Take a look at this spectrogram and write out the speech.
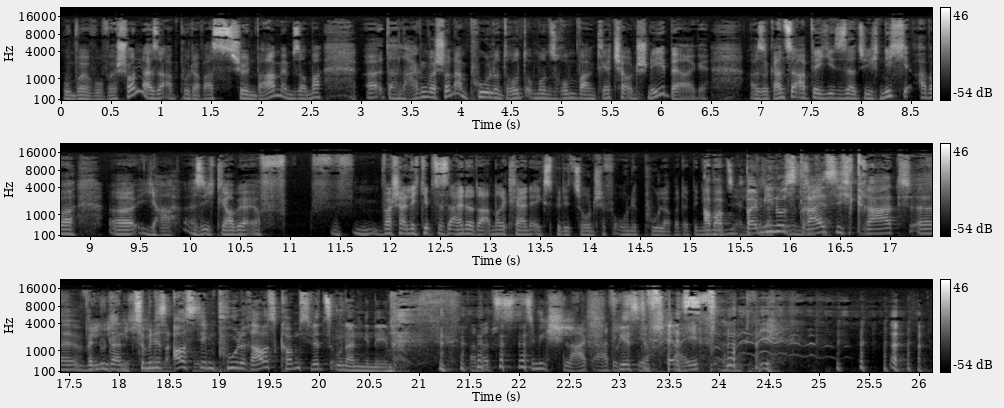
wo wir, wo wir schon, also am Pool, da war es schön warm im Sommer, äh, da lagen wir schon am Pool und rund um uns rum waren Gletscher und Schneeberge. Also ganz so abwegig ist es natürlich nicht, aber äh, ja, also ich glaube, auf wahrscheinlich gibt es das eine oder andere kleine Expeditionsschiff ohne Pool, aber da bin ich Aber bei minus 30 Grad, äh, wenn du dann zumindest aus Pool. dem Pool rauskommst, wird's unangenehm. Da wird's ziemlich schlagartig Frierst sehr steif irgendwie.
